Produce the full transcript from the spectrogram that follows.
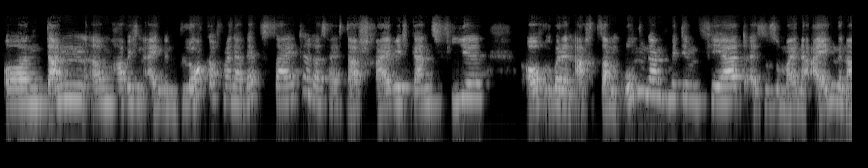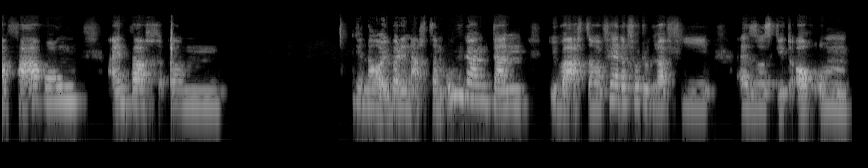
Und dann ähm, habe ich einen eigenen Blog auf meiner Webseite. Das heißt, da schreibe ich ganz viel auch über den achtsamen Umgang mit dem Pferd, also so meine eigenen Erfahrungen, einfach ähm, genau über den achtsamen Umgang, dann über achtsame Pferdefotografie. Also es geht auch um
